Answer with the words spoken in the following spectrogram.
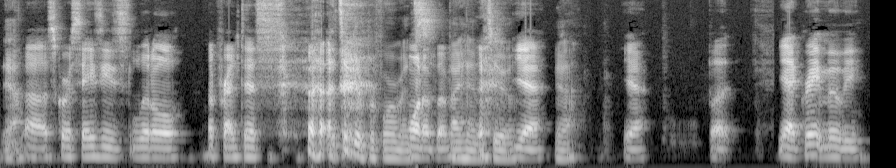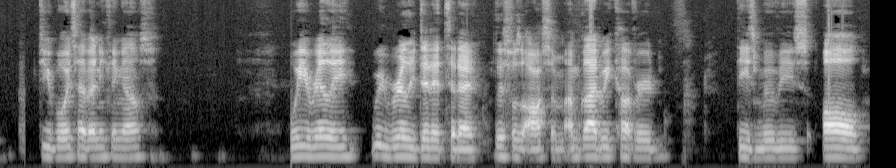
yeah, uh, Scorsese's little apprentice. it's a good performance. One of them. by him too. yeah, yeah. yeah. But yeah, great movie. Do you boys have anything else? We really, we really did it today. This was awesome. I'm glad we covered these movies. All,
